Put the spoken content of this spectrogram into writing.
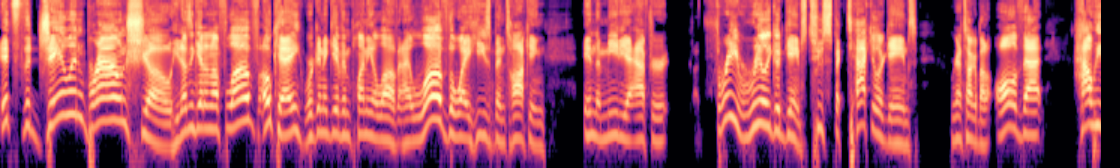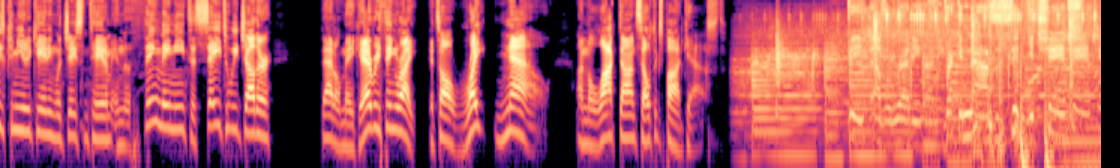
It's the Jaylen Brown show. He doesn't get enough love. Okay, we're going to give him plenty of love. And I love the way he's been talking in the media after three really good games, two spectacular games. We're going to talk about all of that, how he's communicating with Jayson Tatum, and the thing they need to say to each other that'll make everything right. It's all right now on the Locked On Celtics podcast. Be ever ready. Recognize the city of champs.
